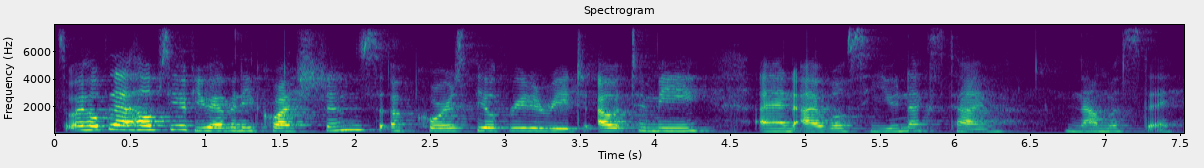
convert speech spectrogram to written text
So I hope that helps you. If you have any questions, of course, feel free to reach out to me, and I will see you next time. Namaste.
